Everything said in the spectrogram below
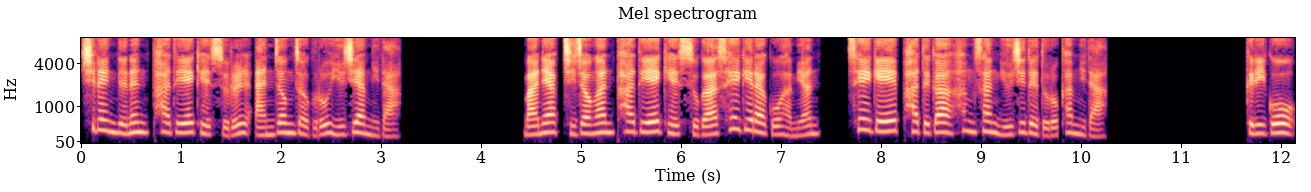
실행되는 파드의 개수를 안정적으로 유지합니다. 만약 지정한 파드의 개수가 3개라고 하면 3개의 파드가 항상 유지되도록 합니다. 그리고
